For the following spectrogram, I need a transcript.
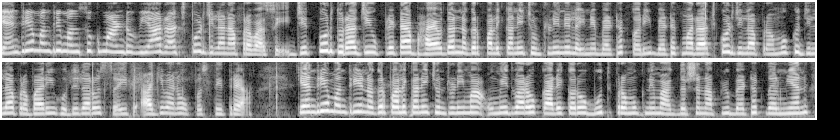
કેન્દ્રીય મંત્રી મનસુખ માંડવિયા રાજકોટ જિલ્લાના પ્રવાસે જેતપુર ધોરાજી ઉપલેટા ભાયાવદર નગરપાલિકાની ચૂંટણીને લઈને બેઠક કરી બેઠકમાં રાજકોટ જિલ્લા પ્રમુખ, જિલ્લા પ્રભારી, હોદ્દેદારો સહિત આગેવાનો ઉપસ્થિત રહ્યા. કેન્દ્રીય મંત્રીએ નગરપાલિકાની ચૂંટણીમાં ઉમેદવારો, કાર્યકરો, બૂથ પ્રમુખને માર્ગદર્શન આપ્યું. બેઠક દરમિયાન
